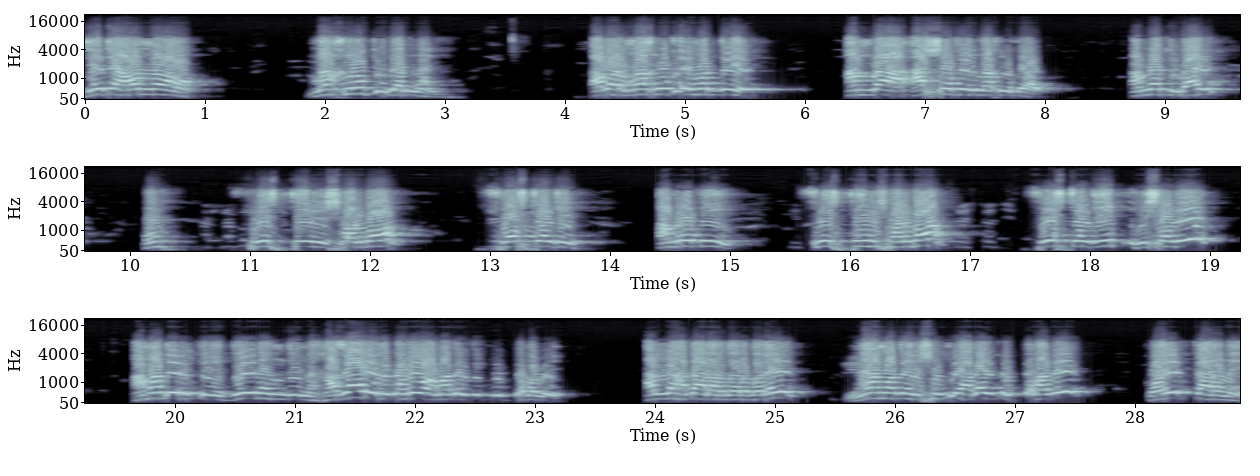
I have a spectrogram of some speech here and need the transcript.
যেটা অন্য মাখলুক দেন নাই। আবার মাখলুকের মধ্যে আমরা আশরাফুল মাখলুক আমরা কি ভাই? হ্যাঁ? সৃষ্টির সর্ব শ্রেষ্ঠ জীব। আমরা কি? সৃষ্টির সর্ব শ্রেষ্ঠ জীব হিসাবে আমাদেরকে দৈনন্দিন হাজারের উপরেও আমাদেরকে করতে হবে। আল্লাহ তালার দরবারে নামাজের সুখে আদায় করতে হবে কয়েক কারণে।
